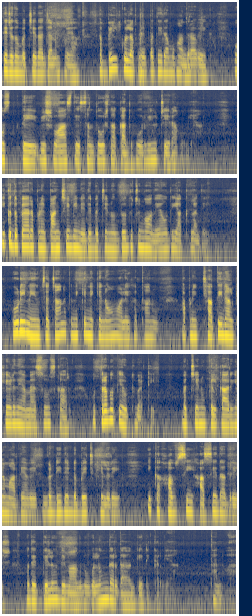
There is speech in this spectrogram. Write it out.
ਤੇ ਜਦੋਂ ਬੱਚੇ ਦਾ ਜਨਮ ਹੋਇਆ ਤਾਂ ਬਿਲਕੁਲ ਆਪਣੇ ਪਤੀ ਦਾ ਮੁਹਾਂਦਰਾ ਵੇਖ ਉਸ ਦੇ ਵਿਸ਼ਵਾਸ ਤੇ ਸੰਤੋਸ਼ ਦਾ ਕੱਦ ਹੋਰ ਵੀ ਉਚੇਰਾ ਹੋ ਗਿਆ। ਇੱਕ ਦੁਪਹਿਰ ਆਪਣੇ 5-6 ਮਹੀਨੇ ਦੇ ਬੱਚੇ ਨੂੰ ਦੁੱਧ ਚੁੰਘਾਉਂਦਿਆਂ ਉਹਦੀ ਅੱਖ ਲੱਗ ਗਈ। ਗੂੜੀ ਨੀਂਦ 'ਚ ਅਚਾਨਕ ਨਿੱਕੇ ਨਿੱਕੇ ਨੌਂ ਵਾਲੇ ਹੱਥਾਂ ਨੂੰ ਆਪਣੀ ਛਾਤੀ ਨਾਲ ਖੇਡਦਿਆਂ ਮਹਿਸੂਸ ਕਰ ਉਤਰਬ ਕੇ ਉੱਠ ਬੈਠੀ। ਬੱਚੇ ਨੂੰ ਕਿਲਕਾਰੀਆਂ ਮਾਰਦਿਆਂ ਵੇਖ ਗੱਡੀ ਦੇ ਡੱਬੇ 'ਚ ਖਿਲ ਰਹੀ। ਇੱਕ ਹਵਸੀ ਹਾਸੇ ਦਾ ਦ੍ਰਿਸ਼ ਉਹਦੇ ਦਿਲੋਂ ਦਿਮਾਗ ਨੂੰ ਬਲੁੰਦਰ ਦਾ ਅੱਗੇ ਨਿਕਲ ਗਿਆ। ਧੰਨਵਾਦ।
